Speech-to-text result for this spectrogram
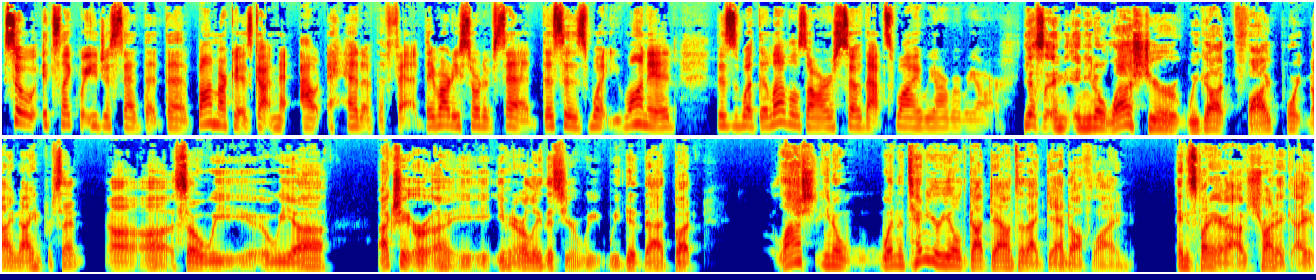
So it's like what you just said that the bond market has gotten out ahead of the Fed. They've already sort of said, this is what you wanted. This is what the levels are. So that's why we are where we are. Yes. And, and you know, last year we got 5.99%. Uh, uh, so we, we, uh, actually, er, uh, even early this year, we, we did that. But last, you know, when the 10 year yield got down to that Gandalf line, and it's funny. I was trying to. I,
